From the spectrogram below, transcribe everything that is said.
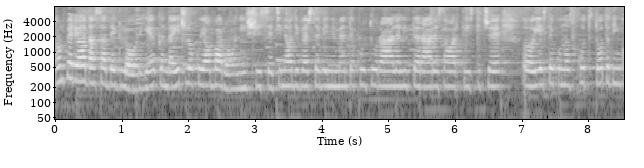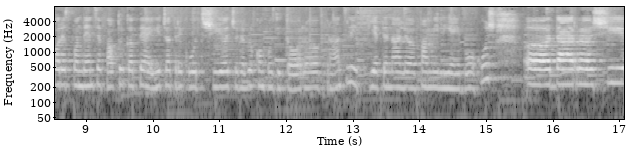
În perioada sa de glorie, când aici locuiau baronii și se țineau diverse evenimente culturale, literare sau artistice, uh, este cunoscut tot din corespondențe faptul că pe aici a trecut și celebrul compozitor uh, Franz Liszt, prieten al familiei Bohuș, uh, dar și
